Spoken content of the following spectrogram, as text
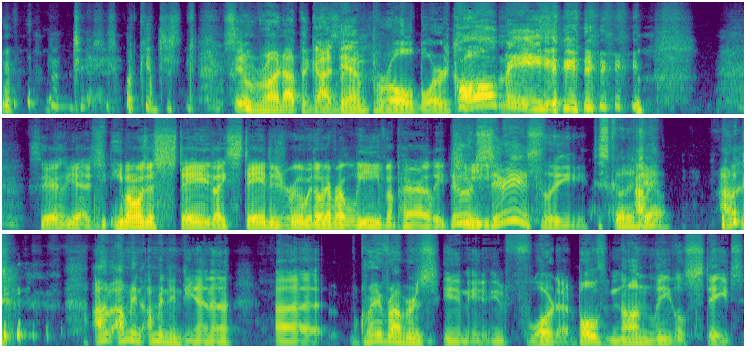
fucking just see him run out the goddamn parole board. Call me. Seriously, yeah. He might as well just stay like stay in his room and don't ever leave. Apparently, Dude, Jeez. seriously. Just go to jail. I'm, I'm, I'm in I'm in Indiana. Uh, grave robbers in, in in Florida, both non-legal states,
